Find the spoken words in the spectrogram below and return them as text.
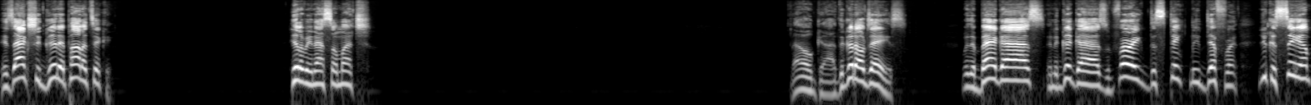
is actually good at politicking. Hillary, not so much. Oh, God. The good old days where the bad guys and the good guys were very distinctly different. You could see them,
